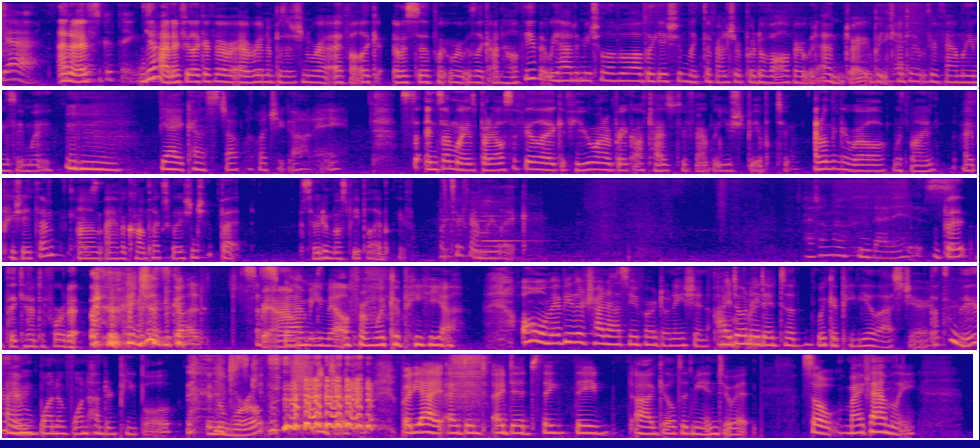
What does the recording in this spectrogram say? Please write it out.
Yeah. And I've- that's a good thing. yeah and i feel like if i were ever in a position where i felt like it was to the point where it was like unhealthy that we had a mutual level of obligation like the friendship would evolve or it would end right? But you can't do it with your family in the same way. Mm-hmm. Yeah, you're kind of stuck with what you got, hey? S in some ways but i also feel like if you want to break off ties with your family you should be able to. I don't think i will with mine. I appreciate them. Um, i have a complex relationship but so do most people i believe. What's your family like I don't know who that is. but they can't afford it. I just got a spam. spam email from Wikipedia. Oh, maybe they're trying to ask me for a donation. I donated to Wikipedia last year. That's amazing. I am one of 100 people in the world. But yeah, I, I did. I did. They they uh, guilted me into it. So my family.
